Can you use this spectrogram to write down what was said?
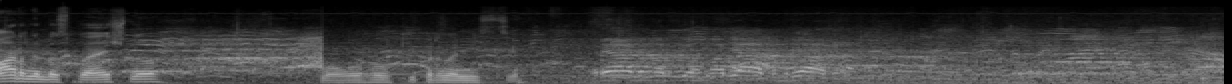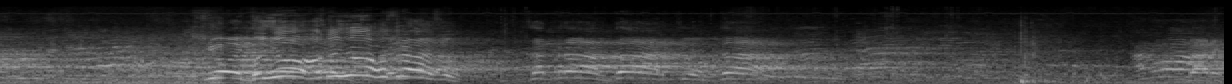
удар, небезпечно. Мовий голкіпер на місці. Рядом, Артема, рядом, рядом. До нього, до нього одразу! Забрав, да, Артем, да! Дарик.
